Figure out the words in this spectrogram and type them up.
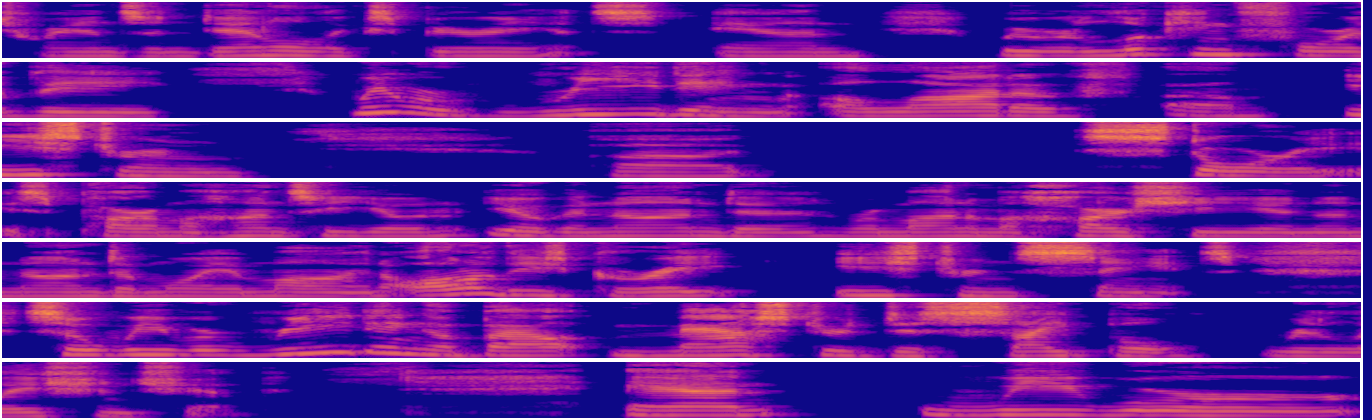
transcendental experience. And we were looking for the, we were reading a lot of um, Eastern uh, stories, Paramahansa Yogananda and Ramana Maharshi and Anandamayi Ma and all of these great Eastern saints. So we were reading about master disciple relationship. And we were,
